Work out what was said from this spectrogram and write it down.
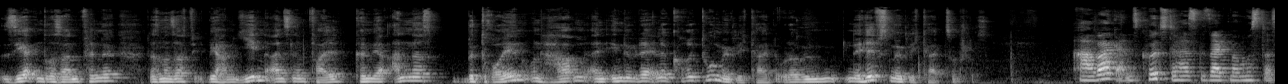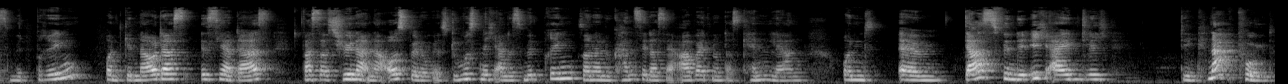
sehr interessant finde, dass man sagt, wir haben jeden einzelnen Fall, können wir anders betreuen und haben eine individuelle Korrekturmöglichkeit oder eine Hilfsmöglichkeit zum Schluss. Aber ganz kurz, du hast gesagt, man muss das mitbringen. Und genau das ist ja das, was das Schöne an der Ausbildung ist. Du musst nicht alles mitbringen, sondern du kannst dir das erarbeiten und das kennenlernen. Und ähm, das finde ich eigentlich den Knackpunkt.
